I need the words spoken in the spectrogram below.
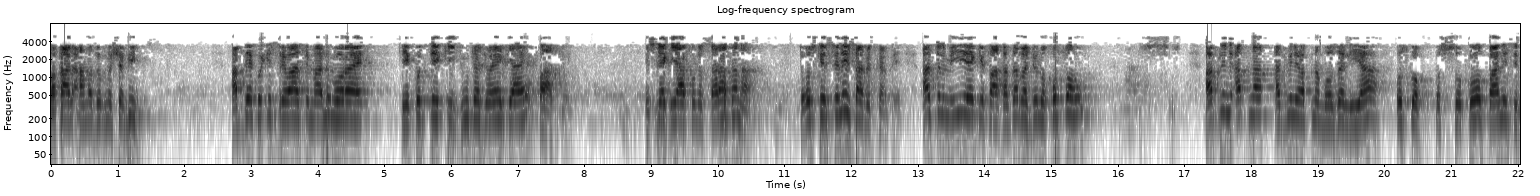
وقال احمد ابن شبیب۔ اب دیکھو، اس رواج سے معلوم ہو رہا ہے کہ کتے کی جھوٹا جو ہے، کیا ہے؟ پاک ہے۔ اس لیے کہ آپ کو سرا تھا نا، تو اس کے اس سے نہیں ثابت کرتے۔ اصل میں یہ ہے کہ فاقر رجول خف ہوں اپنے اپنا آدمی نے اپنا موزہ لیا، اس کو اس کو پانی سے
